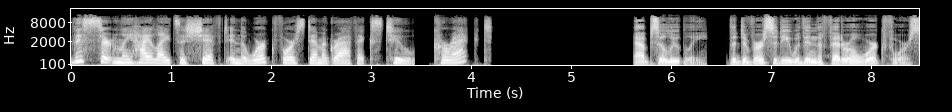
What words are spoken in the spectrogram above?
This certainly highlights a shift in the workforce demographics too, correct? Absolutely. The diversity within the federal workforce,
